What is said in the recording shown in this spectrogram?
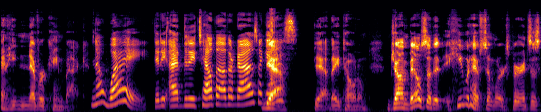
and he never came back. No way. Did he? Uh, did he tell the other guys? I guess. Yeah, they told him. John Bell said that he would have similar experiences,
